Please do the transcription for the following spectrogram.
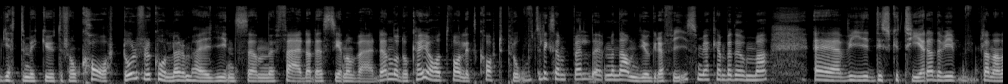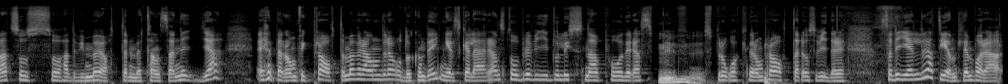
jättemycket utifrån kartor för att kolla hur de här jeansen färdades genom världen och då kan jag ha ett vanligt kartprov till exempel med namngeografi som jag kan bedöma. Eh, vi diskuterade, vi, bland annat så, så hade vi möten med Tanzania eh, där de fick prata med varandra och då kunde engelska läraren stå bredvid och lyssna på deras mm. språk när de pratade och så vidare. Så det gäller att egentligen bara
